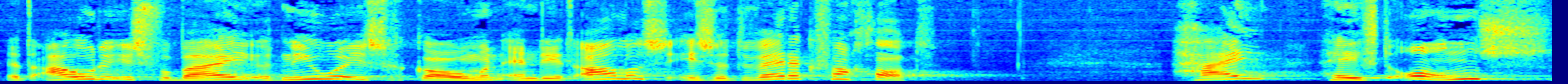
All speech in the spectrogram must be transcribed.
Het oude is voorbij, het nieuwe is gekomen en dit alles is het werk van God. Hij heeft ons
